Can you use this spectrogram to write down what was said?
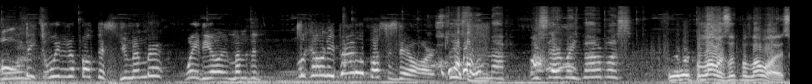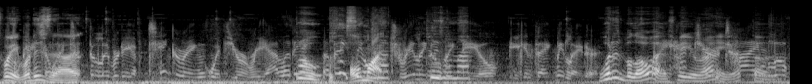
Oh, they tweeted about this. You remember? Wait, do you remember the, look how many battle buses there are. Please, on map. This is everybody's battle bus. Wait, look below us. Look below us.Ait, what is So I took that? the liberty of tinkering with your reality. Bro, please Oh on my- map. Really Please no on big map. deal. You can thank me later. What is below us? Wait, you're right. What time the?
